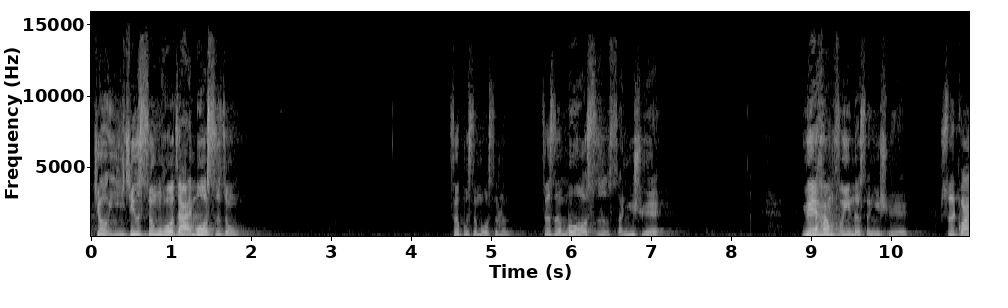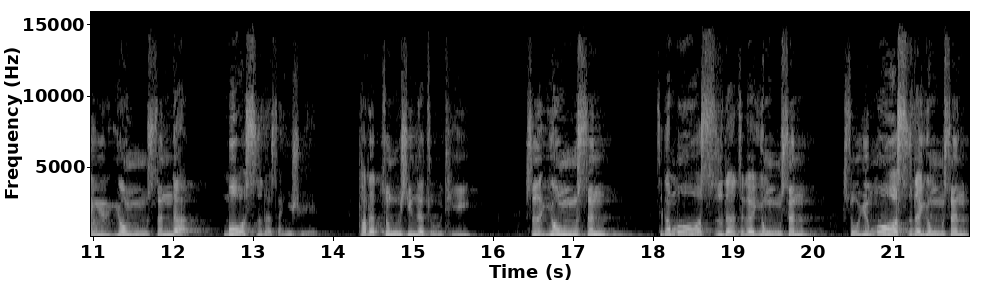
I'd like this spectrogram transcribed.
就已经生活在末世中，这不是末世论，这是末世神学。约翰福音的神学是关于永生的末世的神学，它的中心的主题是永生。这个末世的这个永生，属于末世的永生，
